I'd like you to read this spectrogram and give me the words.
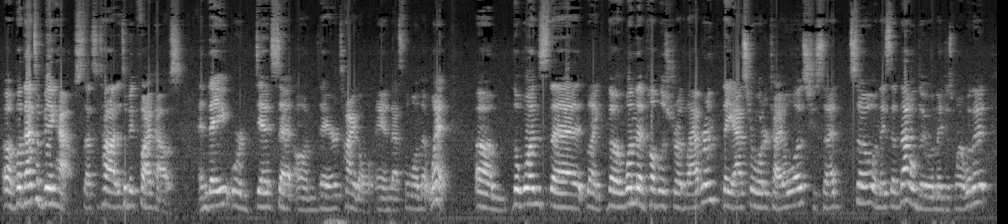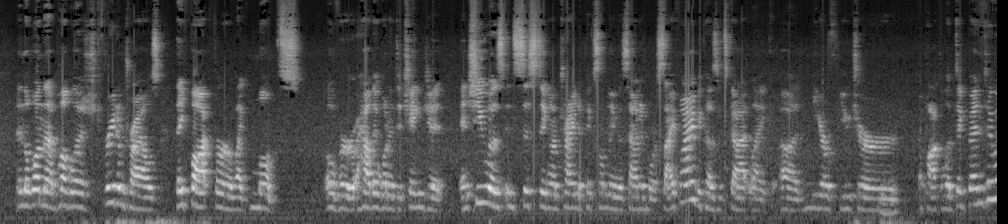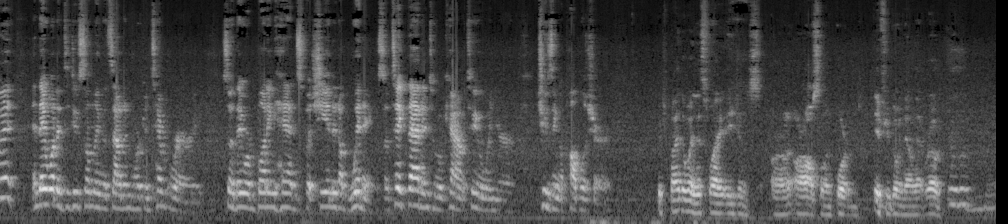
uh, but that's a big house. That's a that's a big five house, and they were dead set on their title, and that's the one that went. Um, the ones that, like the one that published Red Labyrinth, they asked her what her title was. She said so, and they said that'll do, and they just went with it. And the one that published Freedom Trials, they fought for like months over how they wanted to change it. And she was insisting on trying to pick something that sounded more sci-fi because it's got like a near future apocalyptic bend to it, and they wanted to do something that sounded more contemporary. So they were butting heads, but she ended up winning. So take that into account too when you're choosing a publisher. Which, by the way, that's why agents are, are also important if you're going down that road.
